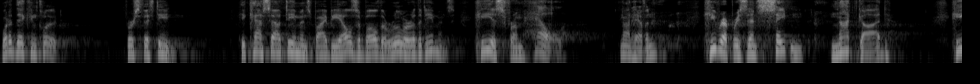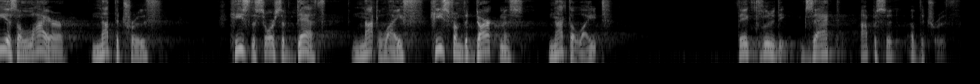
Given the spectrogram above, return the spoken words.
What did they conclude? Verse 15. He casts out demons by Beelzebul, the ruler of the demons. He is from hell, not heaven. He represents Satan, not God. He is a liar, not the truth. He's the source of death, not life. He's from the darkness, not the light. They concluded the exact opposite of the truth.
